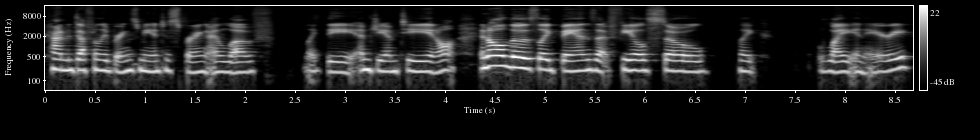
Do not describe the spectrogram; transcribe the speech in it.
kind of definitely brings me into spring. I love like the MGMT and all and all those like bands that feel so like light and airy.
